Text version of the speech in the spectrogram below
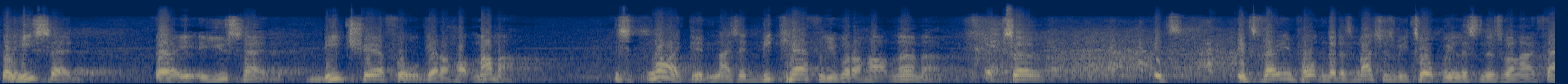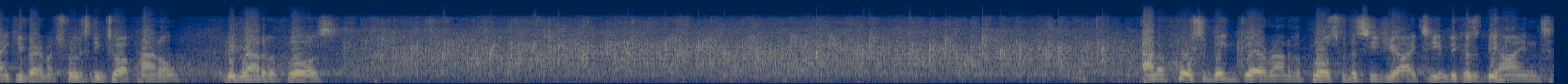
Well, he said, uh, you said, be cheerful, get a hot mama. He said, no, I didn't. I said, be careful, you've got a heart murmur. So it's, it's very important that as much as we talk, we listen as well. And I thank you very much for listening to our panel. Big round of applause. And of course, a big uh, round of applause for the CGI team because behind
